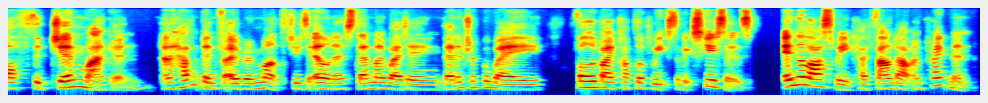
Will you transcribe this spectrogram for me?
off the gym wagon and I haven't been for over a month due to illness, then my wedding, then a trip away, followed by a couple of weeks of excuses. In the last week, I found out I'm pregnant.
